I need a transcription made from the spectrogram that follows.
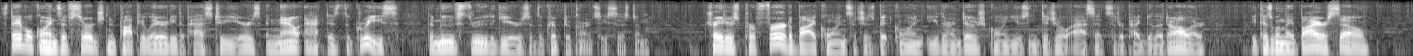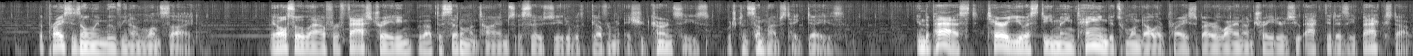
Stablecoins have surged in popularity the past two years and now act as the grease that moves through the gears of the cryptocurrency system. Traders prefer to buy coins such as Bitcoin, Ether, and Dogecoin using digital assets that are pegged to the dollar because when they buy or sell, the price is only moving on one side. They also allow for fast trading without the settlement times associated with government issued currencies, which can sometimes take days. In the past, Terra USD maintained its $1 price by relying on traders who acted as a backstop.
